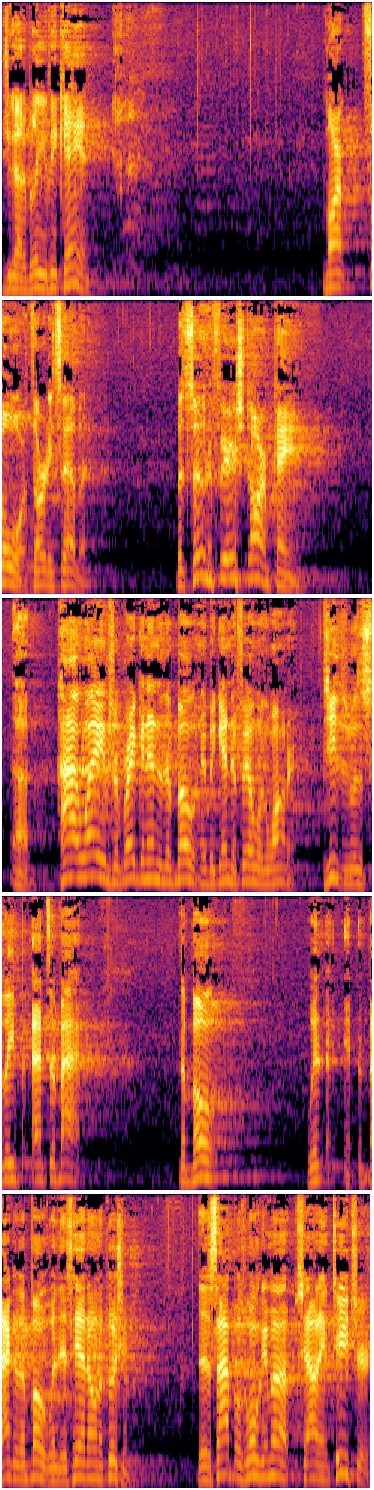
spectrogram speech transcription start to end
You got to believe He can. Mark 4 37. But soon a fierce storm came. Uh, high waves were breaking into the boat and it began to fill with water. Jesus was asleep at the back. The boat, with back of the boat, with his head on a cushion. The disciples woke him up, shouting, Teacher,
